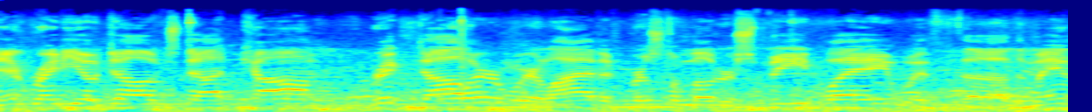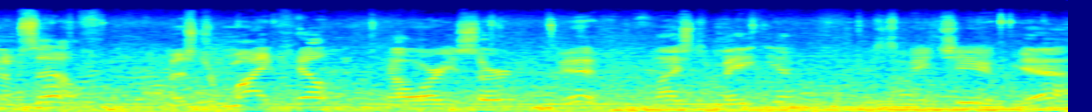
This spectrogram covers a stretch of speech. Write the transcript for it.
NetRadioDogs.com. Rick Dollar. We're live at Bristol Motor Speedway with uh, the man himself, Mr. Mike Helton. How are you, sir? Good. Nice to meet you. Nice to meet you. Yeah.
